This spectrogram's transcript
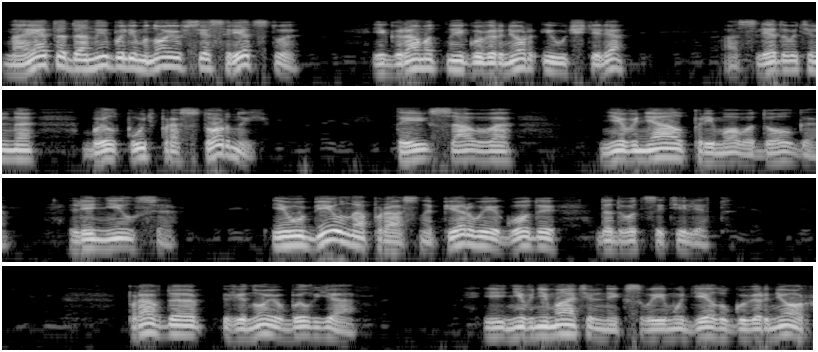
На это даны были мною все средства, и грамотный гувернер и учителя, а, следовательно, был путь просторный. Ты, Савва, не внял прямого долга, ленился и убил напрасно первые годы до двадцати лет. Правда, виною был я, и невнимательный к своему делу гувернер,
